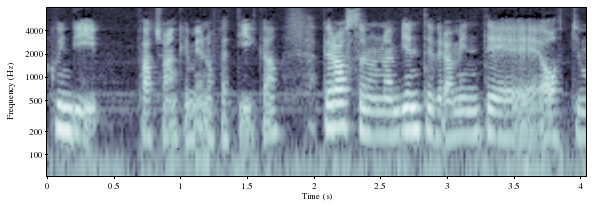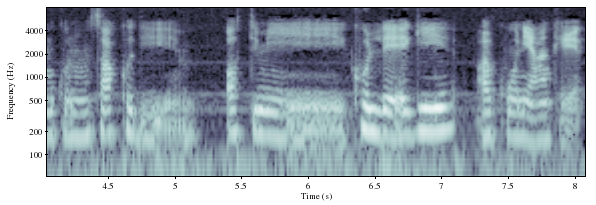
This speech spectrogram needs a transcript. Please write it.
quindi faccio anche meno fatica, però sono un ambiente veramente ottimo con un sacco di ottimi colleghi, alcuni anche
